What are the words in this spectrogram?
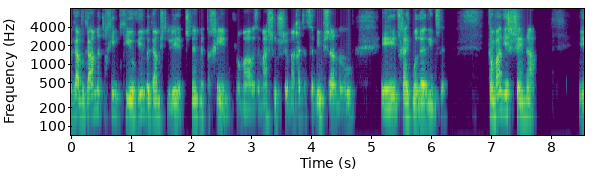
אגב גם מתחים חיוביים וגם שליליים, שני מתחים, כלומר זה משהו שמערכת העצבים שלנו אה, צריכה להתמודד עם זה. כמובן יש שינה, אה,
